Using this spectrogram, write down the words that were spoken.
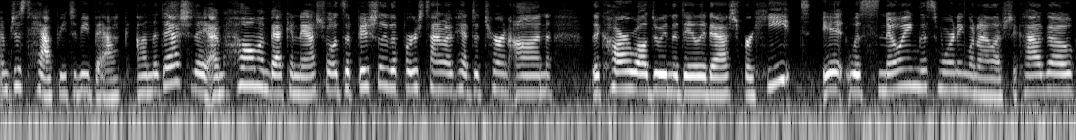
I'm just happy to be back on the dash today. I'm home. I'm back in Nashville. It's officially the first time I've had to turn on the car while doing the daily dash for heat. It was snowing this morning when I left Chicago,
